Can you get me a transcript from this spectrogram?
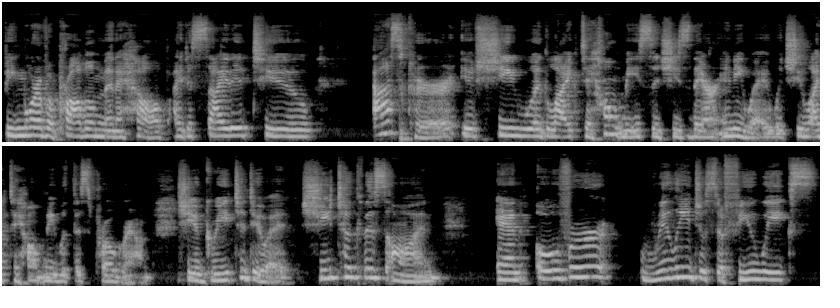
being more of a problem than a help, I decided to ask her if she would like to help me since she's there anyway. Would she like to help me with this program? She agreed to do it. She took this on, and over really just a few weeks'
